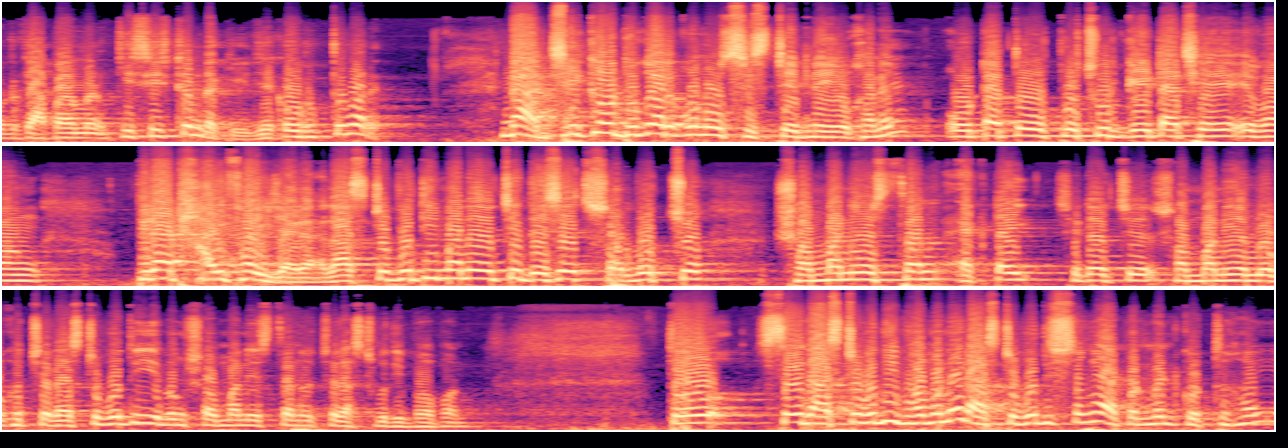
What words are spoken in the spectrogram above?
ওটাকে অ্যাপয়েন্টমেন্ট কি সিস্টেমটা কি? যে কেউ ঢুকতে পারে? না, যে কেউ ঢোকার কোনো সিস্টেম নেই ওখানে। ওটা তো প্রচুর গেট আছে এবং বিরাট হাইফাই জায়গা। রাষ্ট্রপতি মানে হচ্ছে দেশের সর্বোচ্চ সম্মানীয় স্থান একটাই। সেটা হচ্ছে সম্মানীয় লোক হচ্ছে রাষ্ট্রপতি এবং সম্মানীয় স্থান হচ্ছে রাষ্ট্রপতি ভবন। তো সেই রাষ্ট্রপতি ভবনে রাষ্ট্রপতির সঙ্গে অ্যাপয়েন্টমেন্ট করতে হয়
